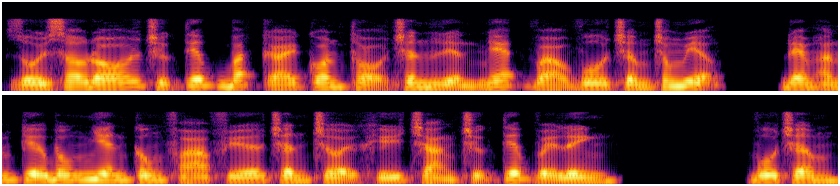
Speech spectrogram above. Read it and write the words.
rồi sau đó trực tiếp bắt cái con thỏ chân liền nhét vào vô châm trong miệng, đem hắn kia bỗng nhiên công phá phía chân trời khí chẳng trực tiếp về linh. Vô châm.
